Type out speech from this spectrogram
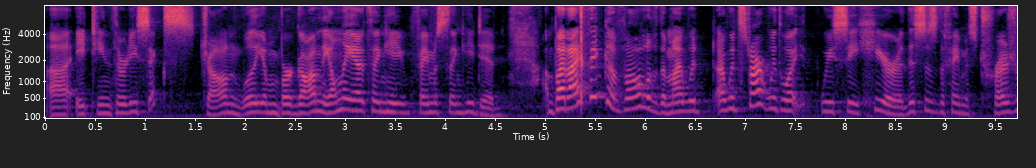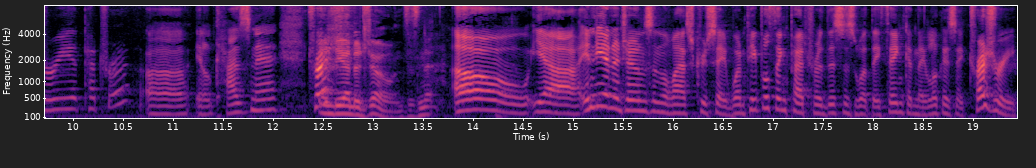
uh, 1836. John William Burgon, the only other thing he, famous thing he did. But I think of all of them, I would, I would start with what we see here. This is the famous treasury at Petra, uh, El Khazneh. Treas- Indiana Jones, isn't it? Oh, yeah. Indiana Jones and the Last Crusade. When people think Petra, this is what they think, and they look and say treasury.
